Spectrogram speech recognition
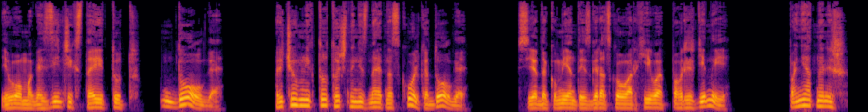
Его магазинчик стоит тут долго. Причем никто точно не знает, насколько долго. Все документы из городского архива повреждены. Понятно лишь,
